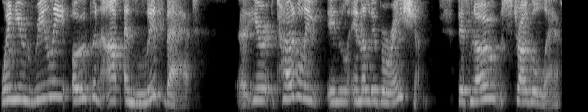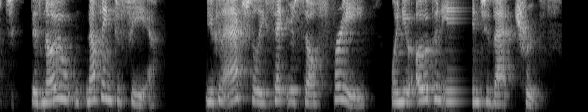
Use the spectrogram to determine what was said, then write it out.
when you really open up and live that, uh, you're totally in in a liberation. There's no struggle left. There's no nothing to fear. You can actually set yourself free when you open in, into that truth.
